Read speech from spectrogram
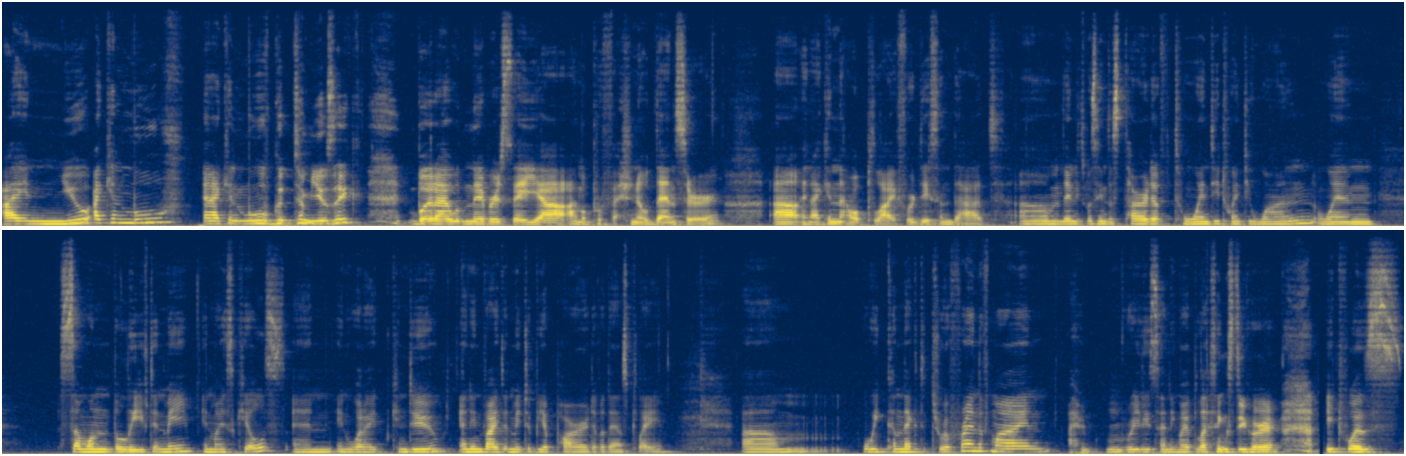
I knew I can move and I can move good to music, but I would never say, yeah, I'm a professional dancer. Uh, and I can now apply for this and that. Um, then it was in the start of 2021 when someone believed in me, in my skills, and in what I can do, and invited me to be a part of a dance play. Um, we connected through a friend of mine. I'm really sending my blessings to her. It was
